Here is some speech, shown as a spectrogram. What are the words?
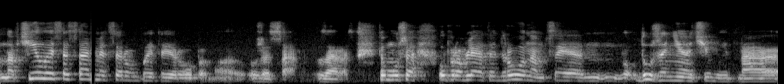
навчилися самі це робити і робимо вже зараз. Тому що управляти дроном це дуже неочевидно.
